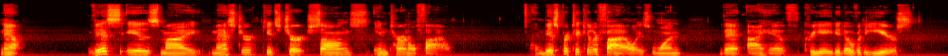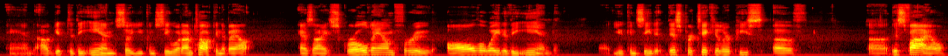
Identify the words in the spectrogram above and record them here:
Now, this is my Master Kids Church Songs internal file. And this particular file is one that I have created over the years. And I'll get to the end so you can see what I'm talking about. As I scroll down through all the way to the end, you can see that this particular piece of uh, this file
